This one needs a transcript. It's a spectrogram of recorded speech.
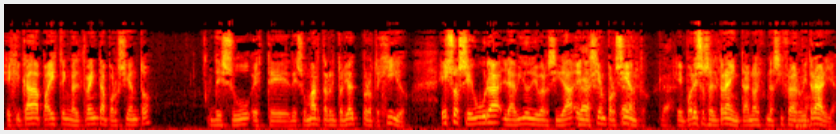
es que cada país tenga el 30% de su, este, de su mar territorial protegido. Eso asegura la biodiversidad en el 100%. Eh, por eso es el 30, no es una cifra arbitraria.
